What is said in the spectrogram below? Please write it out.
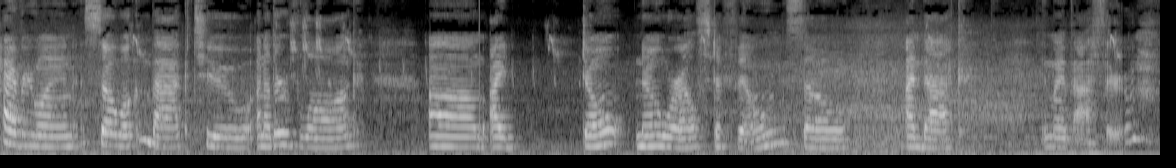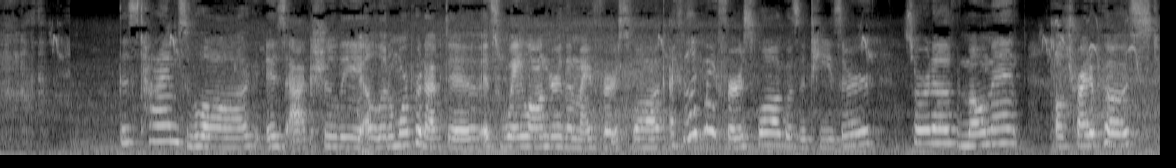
Hi everyone, so welcome back to another vlog. Um, I don't know where else to film, so I'm back in my bathroom. this time's vlog is actually a little more productive. It's way longer than my first vlog. I feel like my first vlog was a teaser sort of moment. I'll try to post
